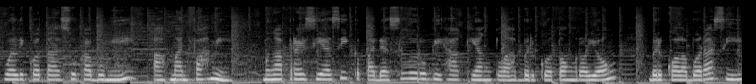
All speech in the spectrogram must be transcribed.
Wali Kota Sukabumi, Ahmad Fahmi, mengapresiasi kepada seluruh pihak yang telah bergotong royong, berkolaborasi,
